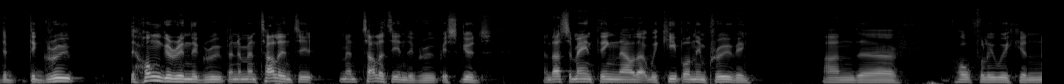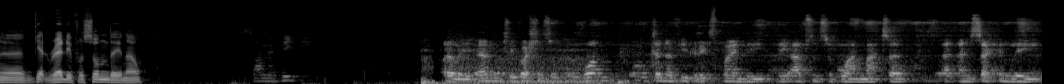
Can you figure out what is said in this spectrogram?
the the group, the hunger in the group, and the mentality mentality in the group is good, and that's the main thing now that we keep on improving, and uh, hopefully we can uh, get ready for Sunday now. Simon Peach. Early, um, two questions. One, I don't know if you could explain the, the absence of Juan Mata, and secondly,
